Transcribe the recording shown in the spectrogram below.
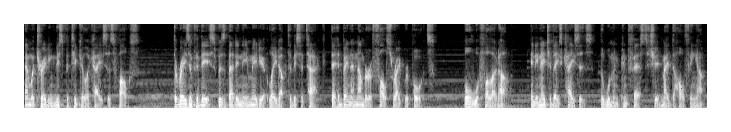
and were treating this particular case as false. The reason for this was that in the immediate lead up to this attack, there had been a number of false rape reports. All were followed up, and in each of these cases, the woman confessed she had made the whole thing up.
